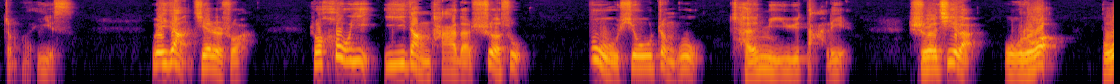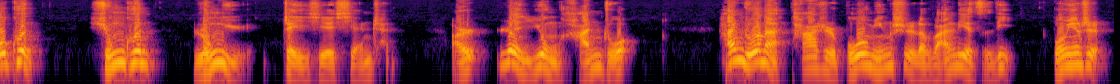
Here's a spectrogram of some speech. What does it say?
这么个意思。魏将接着说：“说后羿依仗他的射术，不修政务，沉迷于打猎，舍弃了武罗、伯困、熊坤、龙宇这些贤臣，而任用韩卓。”韩卓呢，他是伯明氏的顽劣子弟。伯明氏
